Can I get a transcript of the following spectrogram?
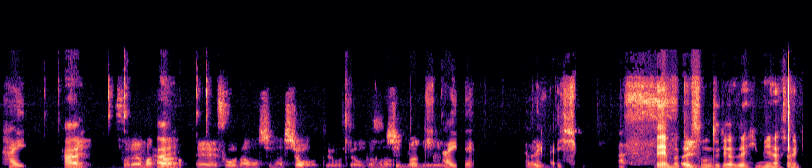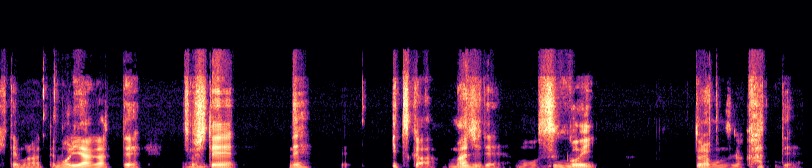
はい。はい。それはまた、はいえー相談をしましょうということでお楽しみごに。期待でお願いします。ね、またその時はぜひ皆さん来てもらって盛り上がって、そしてね、いつかマジでもうすんごいドラゴンズが勝って、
